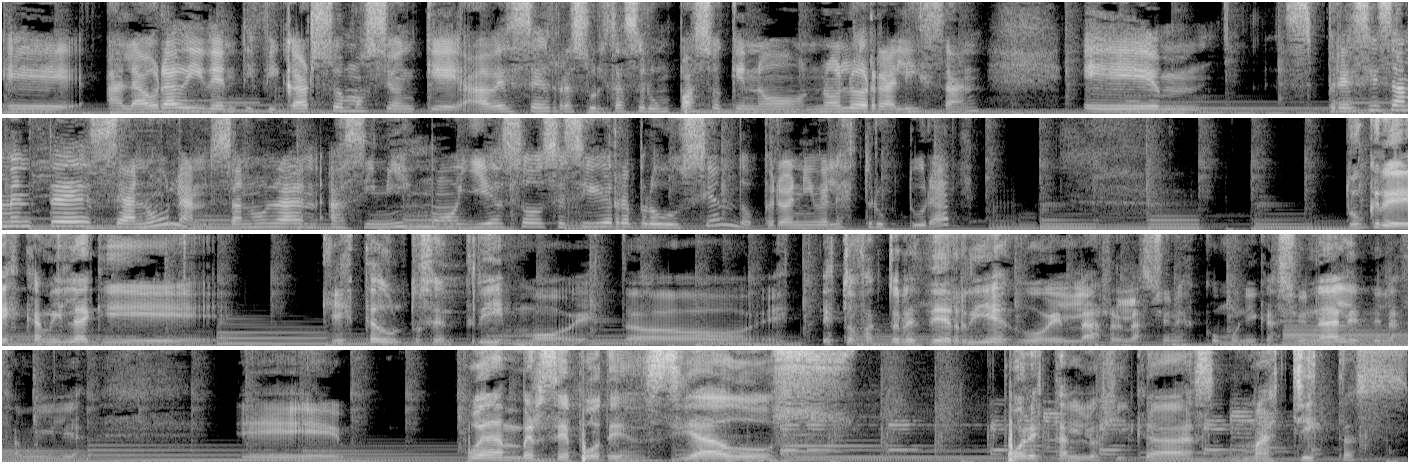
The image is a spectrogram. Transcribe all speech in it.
eh, a la hora de identificar su emoción, que a veces resulta ser un paso que no, lo realizan, eh, precisamente se anulan, se anulan a sí mismos y eso se sigue reproduciendo, pero a nivel estructural. ¿Tú crees, Camila, que, este adultocentrismo, estos factores de riesgo en las relaciones comunicacionales de la familia, eh, puedan verse potenciados por estas lógicas machistas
